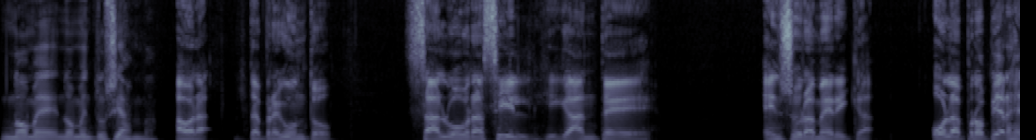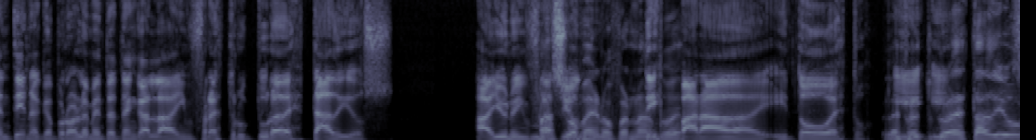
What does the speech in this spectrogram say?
no me, no me entusiasma. Ahora, te pregunto, salvo Brasil, gigante en Sudamérica, o la propia Argentina, que probablemente tenga la infraestructura de estadios, hay una inflación ¿eh? disparada y todo esto. La infraestructura de estadio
